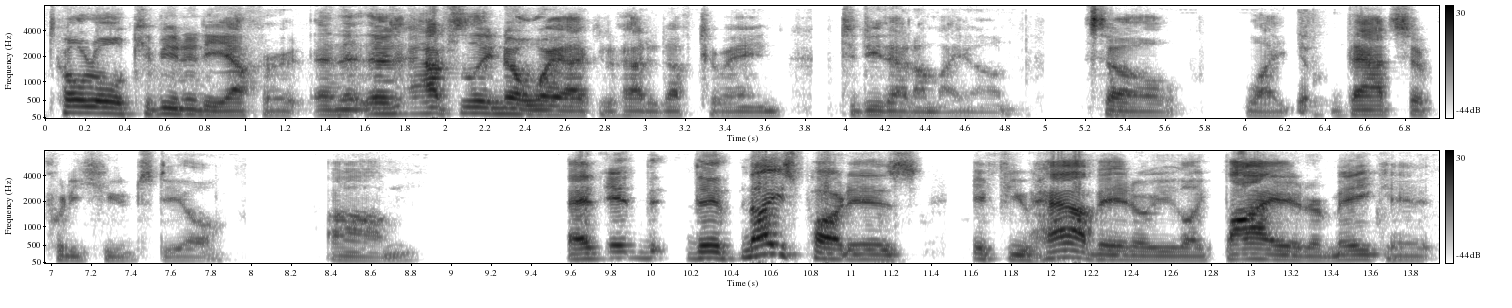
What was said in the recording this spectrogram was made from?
total community effort, and th- there's absolutely no way I could have had enough terrain to do that on my own. So like Yep. that's a pretty huge deal. Um, and it, the nice part is if you have it or you like buy it or make it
